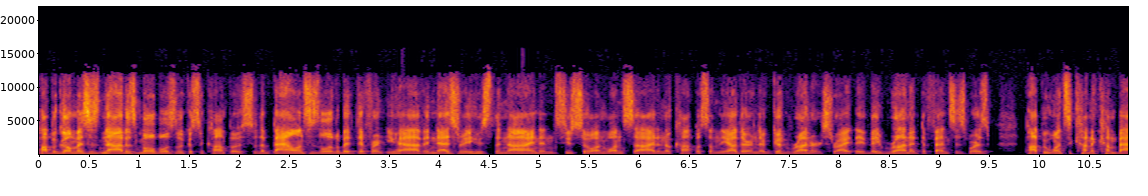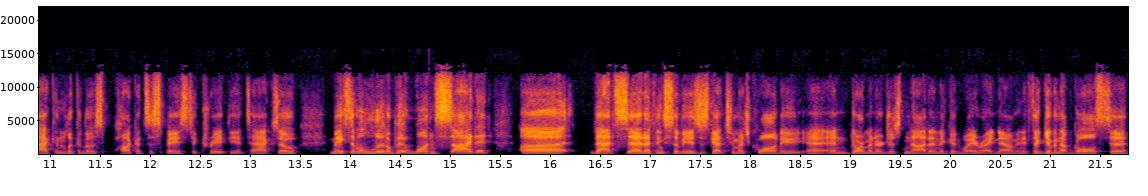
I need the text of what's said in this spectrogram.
Papu Gomez is not as mobile as Lucas Ocampos, so the balance is a little bit different. You have En-Nesyri, who's the nine, and Suso on one side, and Ocampos on the other, and they're good runners, right? They, they run at defenses, whereas Papu wants to kind of come back and look at those pockets of space to create the attack. So it makes him a little bit one-sided. Uh, that said, I think Sevilla's just got too much quality, and Dortmund are just not in a good way right now. I mean, if they're giving up goals to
